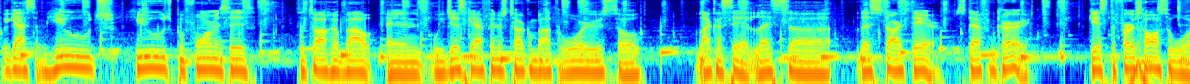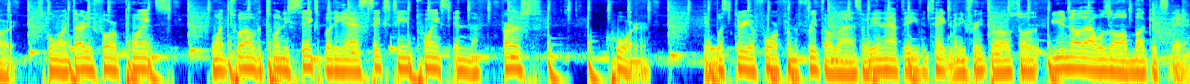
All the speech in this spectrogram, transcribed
We got some huge, huge performances to talk about, and we just got finished talking about the Warriors. So, like I said, let's uh let's start there. Stephen Curry gets the first Hoss Award, scoring 34 points, went 12 of 26, but he had 16 points in the first quarter. It was three or four from the free throw line, so he didn't have to even take many free throws. So you know that was all buckets there.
